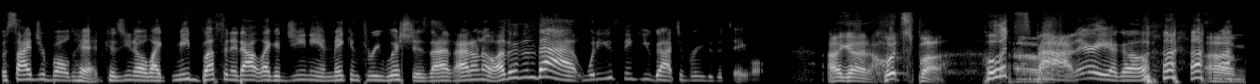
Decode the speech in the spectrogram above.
besides your bald head because you know like me buffing it out like a genie and making three wishes that i don't know other than that what do you think you got to bring to the table I got chutzpah. Chutzpah there you go um,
